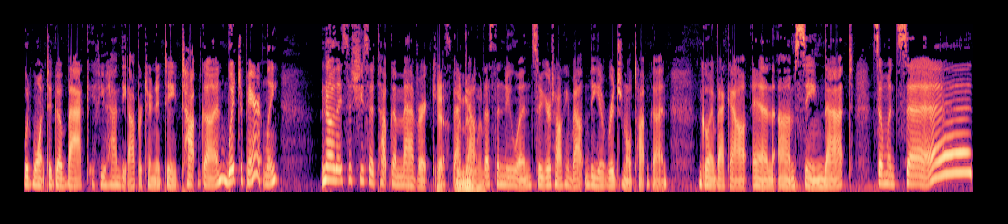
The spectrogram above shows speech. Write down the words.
would want to go back if you had the opportunity. Top Gun, which apparently. No, they said she said Top Gun Maverick Yeah, is back out. one. That's the new one. So you're talking about the original Top Gun going back out and um, seeing that. Someone said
